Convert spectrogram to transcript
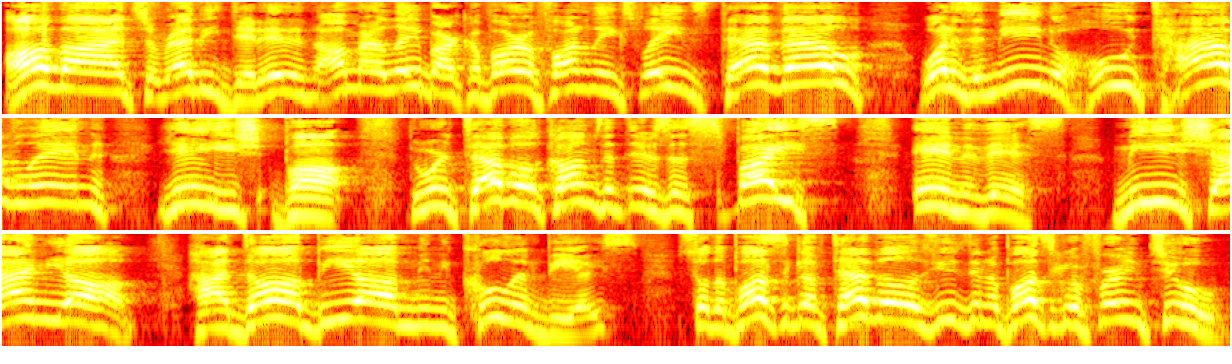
Avad, so Rebbe did it, and Amar le Bar Kapara finally explains tevel. What does it mean? Hu tavlin yesh ba. The word tevel comes that there's a spice in this. Mi shanya hada bia min kulim. So the pasuk of tevel is used in a pasuk referring to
